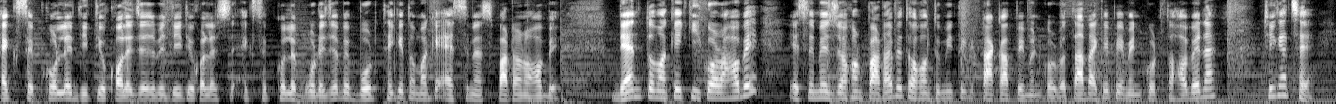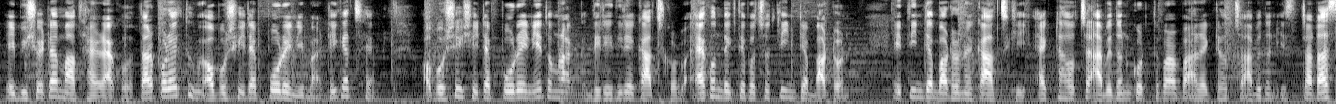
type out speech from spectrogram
অ্যাকসেপ্ট করলে, দ্বিতীয় কলেজে যাবে, দ্বিতীয় কলেজ অ্যাকসেপ্ট করলে বোর্ডে যাবে বোর্ড থেকে তোমাকে এস এম এস পাঠানো হবে। দেন তোমাকে কি করা হবে? এস এম এস যখন পাঠাবে, তখন তুমি টাকা পেমেন্ট করবে। তার আগে পেমেন্ট করতে হবে না, ঠিক আছে? এই বিষয়টা মাথায় রাখো। তারপরে তুমি অবশ্যই এটা পড়ে নিবা, ঠিক আছে? অবশ্যই সেটা পড়ে নিয়ে তোমরা ধীরে ধীরে কাজ করবা। এখন দেখতে পাচ্ছ তিনটা বাটন এই তিনটা বাটনের কাজ কি? একটা হচ্ছে আবেদন করতে পারবা আর একটা হচ্ছে আবেদন স্ট্যাটাস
